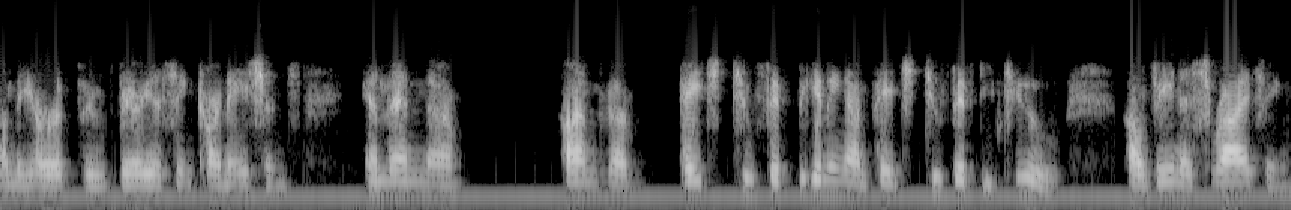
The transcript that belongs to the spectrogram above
on the Earth through various incarnations, and then um on the page 250, beginning on page 252 of Venus Rising,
